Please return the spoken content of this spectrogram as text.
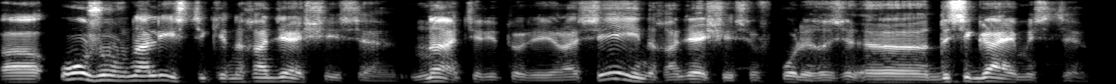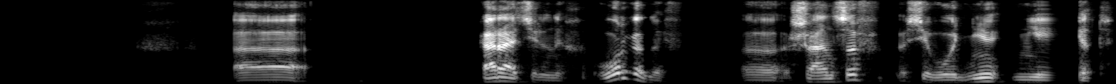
У журналистики, находящейся на территории России, находящейся в поле э, досягаемости а, карательных органов, э, шансов сегодня нет.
